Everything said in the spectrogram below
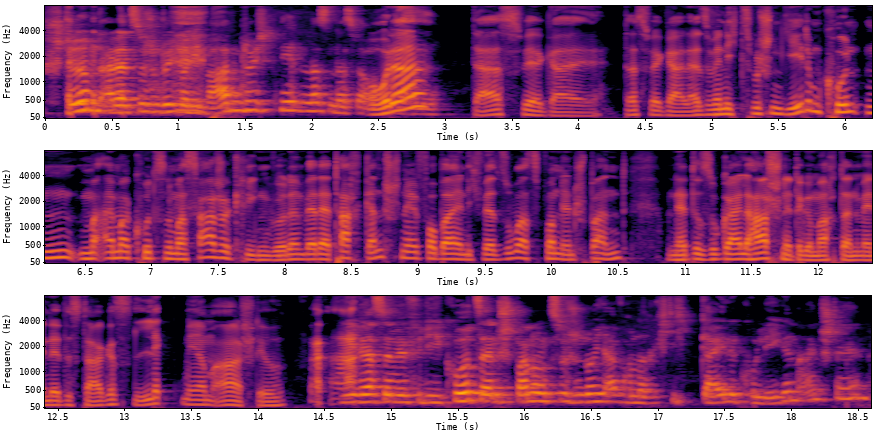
Stimmt, Alter, zwischendurch mal die Waden durchkneten lassen, das wäre auch Oder? Geil. Das wäre geil. Das wäre geil. Also wenn ich zwischen jedem Kunden einmal kurz eine Massage kriegen würde, dann wäre der Tag ganz schnell vorbei und ich wäre sowas von entspannt und hätte so geile Haarschnitte gemacht dann am Ende des Tages. Leckt mir am Arsch, du. Wie wär's, wenn wir für die kurze Entspannung zwischendurch einfach eine richtig geile Kollegin einstellen?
